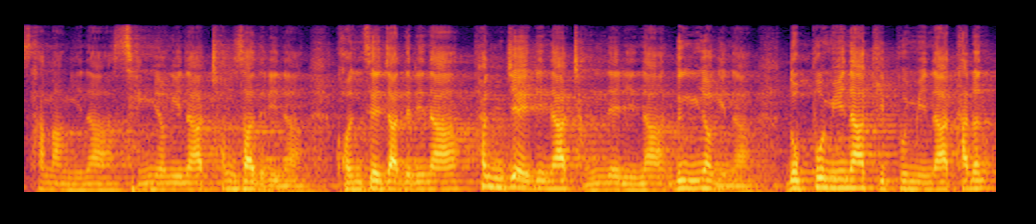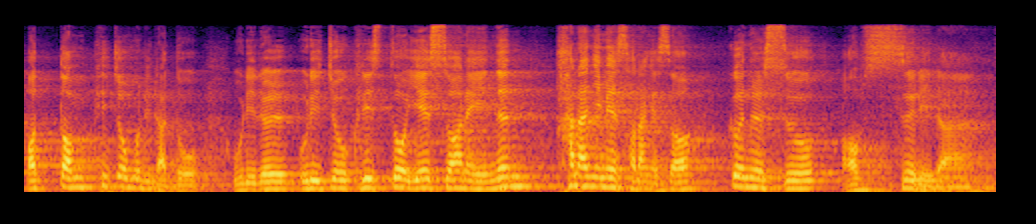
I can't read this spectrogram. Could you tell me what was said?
사망이나 생명이나 천사들이나 권세자들이나 현재일이나 장래일이나 능력이나 높음이나 기쁨이나 다른 어떤 피조물이라도 우리를 우리 주 그리스도 예수 안에 있는 하나님의 사랑에서 끊을 수 없으리라.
